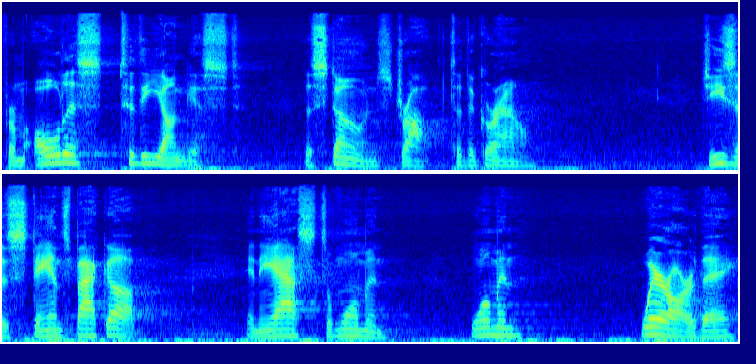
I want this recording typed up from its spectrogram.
from oldest to the youngest, the stones drop to the ground. Jesus stands back up and he asks the woman, Woman, where are they?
